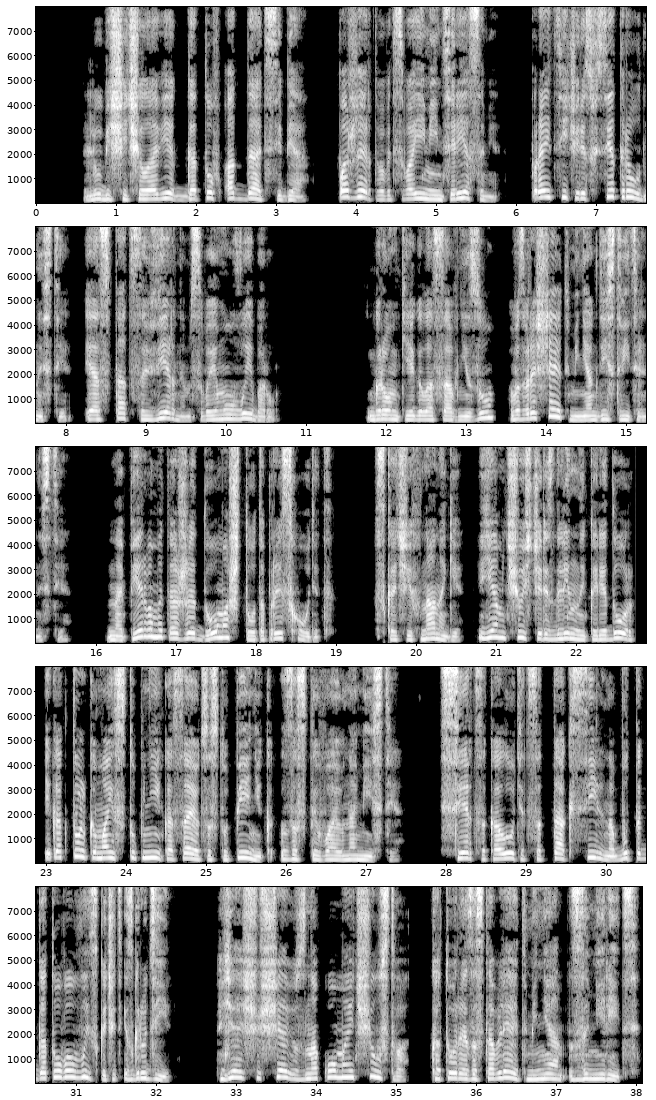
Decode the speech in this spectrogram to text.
Любящий человек готов отдать себя, пожертвовать своими интересами, пройти через все трудности и остаться верным своему выбору. Громкие голоса внизу возвращают меня к действительности. На первом этаже дома что-то происходит. Вскочив на ноги, я мчусь через длинный коридор, и как только мои ступни касаются ступенек, застываю на месте. Сердце колотится так сильно, будто готово выскочить из груди. Я ощущаю знакомое чувство, которое заставляет меня замереть.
